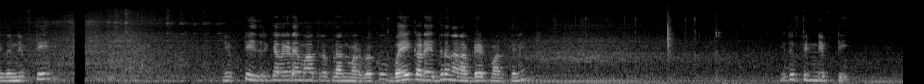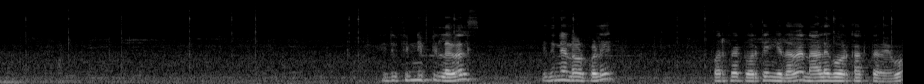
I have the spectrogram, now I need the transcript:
ಇದು ನಿಫ್ಟಿ ನಿಫ್ಟಿ ಇದ್ರ ಕೆಳಗಡೆ ಮಾತ್ರ ಪ್ಲಾನ್ ಮಾಡಬೇಕು. ಬೈ ಕಡೆ ಇದ್ದರೆ ನಾನು ಅಪ್ಡೇಟ್ ಮಾಡ್ತೀನಿ. ಇದು ಫಿನ್ ನಿಫ್ಟಿ. ಇದು ಫಿನ್ ನಿಫ್ಟಿ ಲೆವೆಲ್ಸ್ ಇದನ್ನೇ ನೋಡ್ಕೊಳ್ಳಿ. ಪರ್ಫೆಕ್ಟ್ ವರ್ಕಿಂಗ್ ಇದ್ದಾವೆ ನಾಳೆಗೂ ವರ್ಕ್ ಆಗ್ತವೆ ಇವು.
